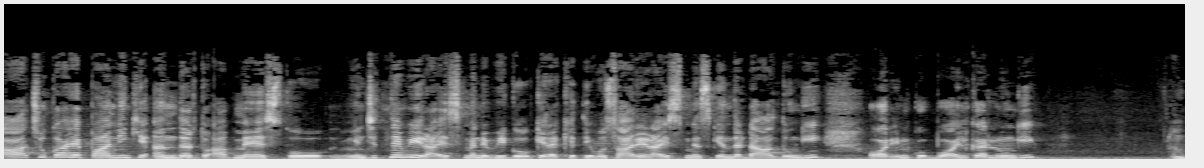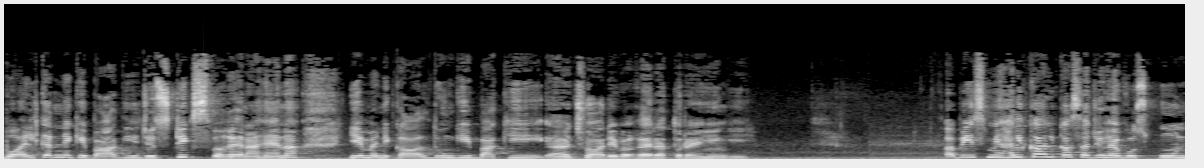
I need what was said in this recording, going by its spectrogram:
आ चुका है पानी के अंदर तो अब मैं इसको, जितने भी राइस मैंने भिगो के रखे थे, वो सारे राइस मैं इसके अंदर डाल दूँगी और इनको बॉयल कर लूँगी। बॉईल करने के बाद ये जो स्टिक्स वगैरह हैं ना, ये मैं निकाल दूँगी, बाकी छुआरे वगैरह तो रहेंगी। अभी इसमें हल्का हल्का सा जो है वो स्पून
